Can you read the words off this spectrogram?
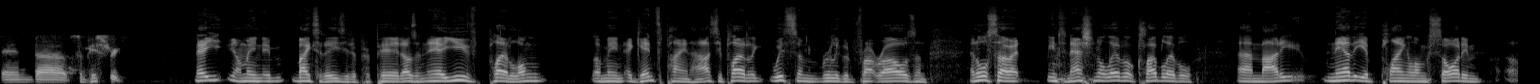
and uh, some history. Now, I mean, it makes it easy to prepare, doesn't it? Now, you've played along, I mean, against Payne Haas. You played with some really good front rows and, and also at international level, club level, uh, Marty. Now that you're playing alongside him, uh,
